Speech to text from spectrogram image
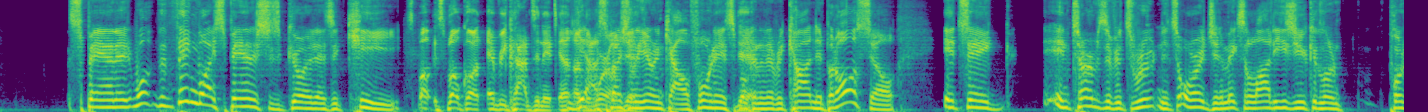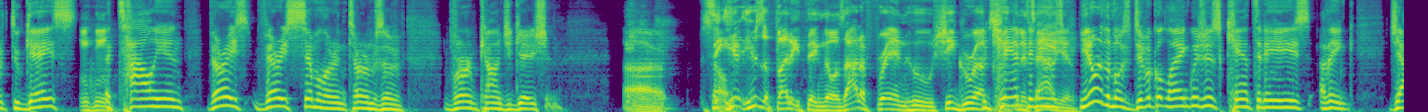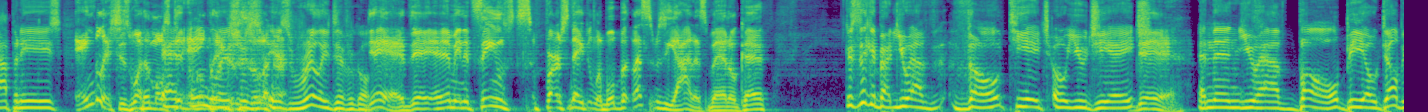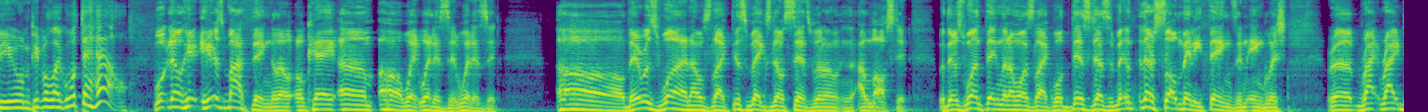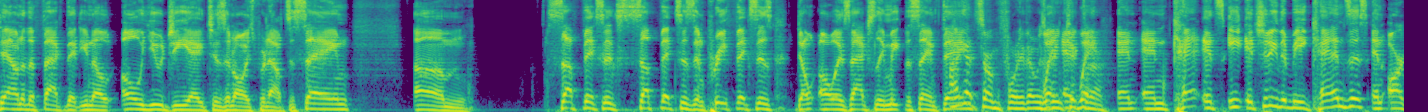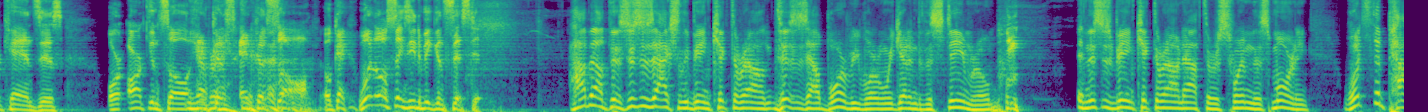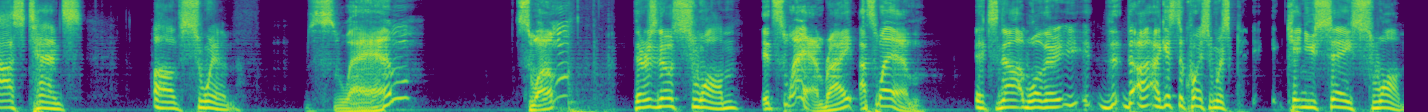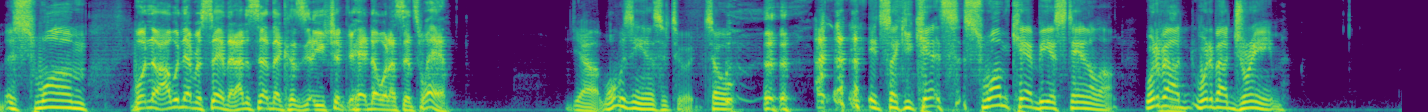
Spanish. Well, the thing why Spanish is good as a key. Spoke, it spoke on every continent of yeah, the world. especially yeah. here in California, it's spoken Yeah. on every continent. But also, it's a in terms of its root and its origin, it makes it a lot easier. You can learn Portuguese, Mm-hmm. Italian, very very similar in terms of verb conjugation. Uh, See, so- here, here's the funny thing though: is I had a friend who she grew up speaking Cantonese. Italian. You know what are the most difficult languages? Cantonese. I think Japanese. English is one of the most and difficult English languages is, is really difficult. Yeah, I mean, it seems first nature. Well, but let's be honest, man. Okay. Because think about it, you have though T H O U G H. Yeah. And then you have bow B O W, and people are like, what the hell? Well, no. Here, here's my thing, though. Okay. Um. Oh, wait. What is it? What is it? Oh, there was one. I was like, this makes no sense, but I, I lost it. But there's one thing that I was like, well, this doesn't. There's so many things in English, uh, right? Right down to the fact that you know O U G H isn't always pronounced the same. Um. Suffixes, suffixes, and prefixes don't always actually meet the same thing. I got something for you that was wait, being and, kicked wait, around. and and can, it's it should either be Kansas and Arkansas or Arkansas Yeah, and, right. and Casal. Okay, one of those things need to be consistent. How about this? This is actually being kicked around. This is how bored we were when we get into the steam room. and this is being kicked around after a swim this morning. What's the past tense of swim? Swam, swum. There is no swum. It's swam, right? I swam. It's not. Well, there. The, the, I guess the question was, can you say swum? Is swum? Well, no, I would never say that. I just said that because you shook your head no when I said swam. Yeah. What was the answer to it? So it's like you can't. s- Swum can't be a standalone. What about what about dream?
